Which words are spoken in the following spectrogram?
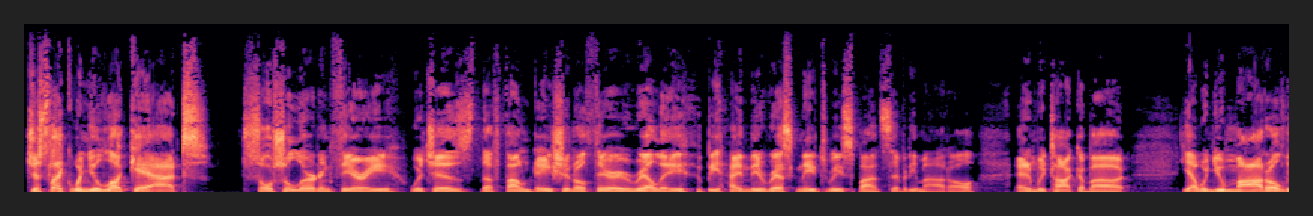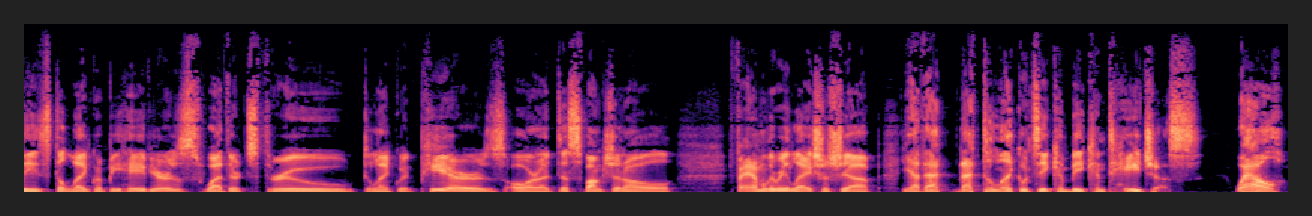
Just like when you look at social learning theory, which is the foundational theory really behind the risk needs responsivity model. And we talk about, yeah, when you model these delinquent behaviors, whether it's through delinquent peers or a dysfunctional family relationship, yeah, that, that delinquency can be contagious. Well,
